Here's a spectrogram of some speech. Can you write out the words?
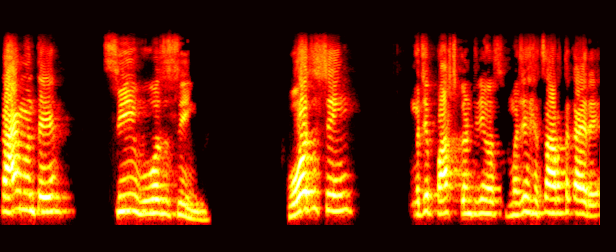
काय म्हणते? She was sing. Was sing म्हणजे पास्ट कंटिन्युअस म्हणजे ह्याचा अर्थ काय रे?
